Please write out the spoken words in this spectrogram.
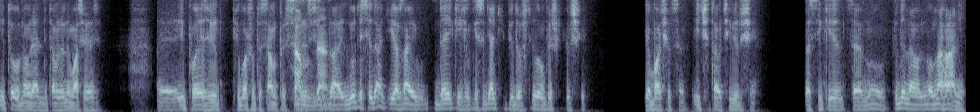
і то навряд ли там вже нема зв'язі. Е, І поезію, хіба що ти сам пишеш. Сам, Десь, да. да. Люди сидять, я знаю деяких, які сидять і під обстрілом пишуть вірші. Я бачив це і читав ці вірші. Настільки це, ну, людина ну, на грані.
